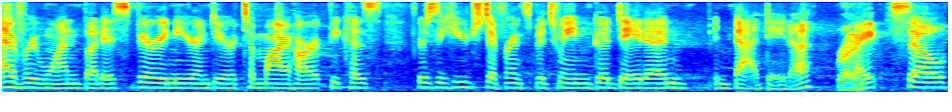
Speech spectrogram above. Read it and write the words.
everyone, but it's very near and dear to my heart because there's a huge difference between good data and, and bad data, right? right? So,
